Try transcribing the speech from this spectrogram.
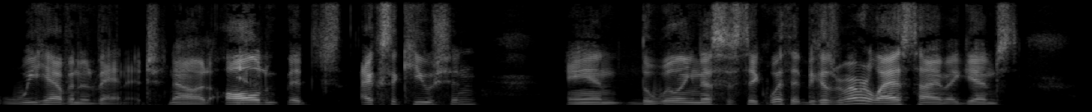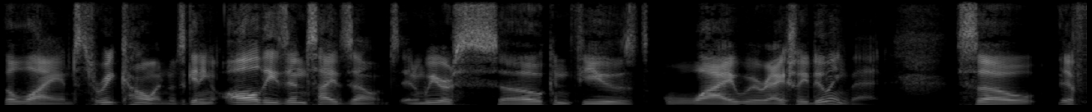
we have an advantage. Now, it all yeah. it's execution and the willingness to stick with it. Because remember last time against the Lions, Tarik Cohen was getting all these inside zones, and we were so confused why we were actually doing that. So if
